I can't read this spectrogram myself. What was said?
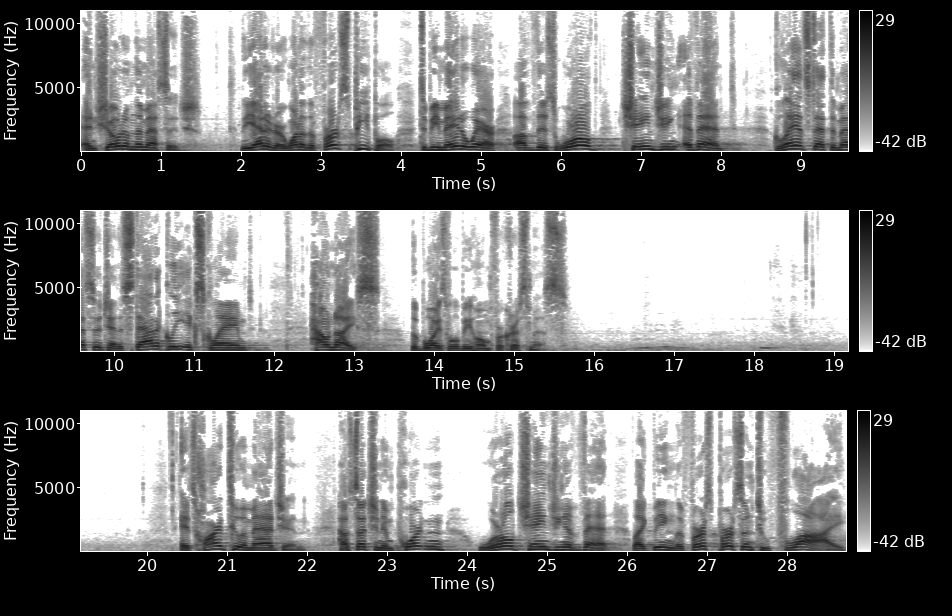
and showed him the message. The editor, one of the first people to be made aware of this world changing event, glanced at the message and ecstatically exclaimed, How nice! The boys will be home for Christmas. It's hard to imagine how such an important, world changing event, like being the first person to fly,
